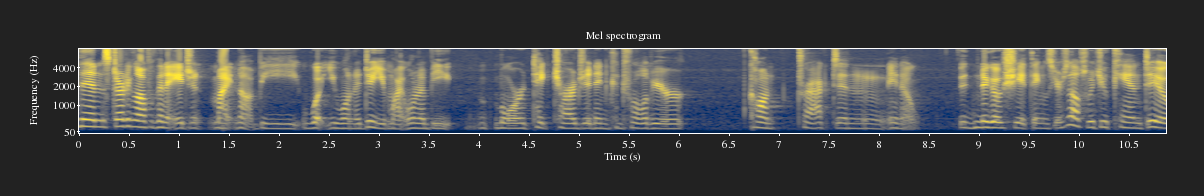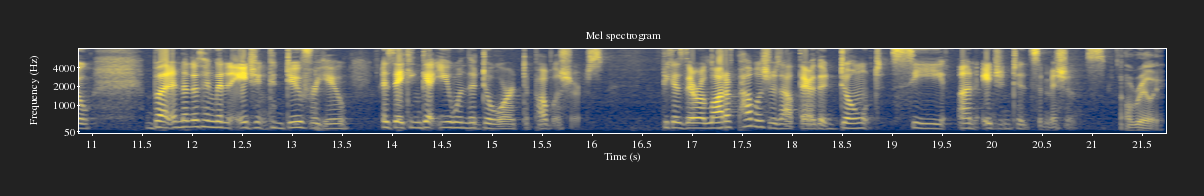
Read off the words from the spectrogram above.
then starting off with an agent might not be what you want to do. You might want to be more take charge and in control of your contract and you know negotiate things yourselves, which you can do. But another thing that an agent can do for you is they can get you in the door to publishers because there are a lot of publishers out there that don't see unagented submissions. Oh, really?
